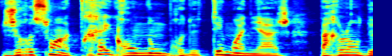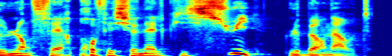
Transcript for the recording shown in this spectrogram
je reçois un très grand nombre de témoignages parlant de l'enfer professionnel qui suit le burn-out.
